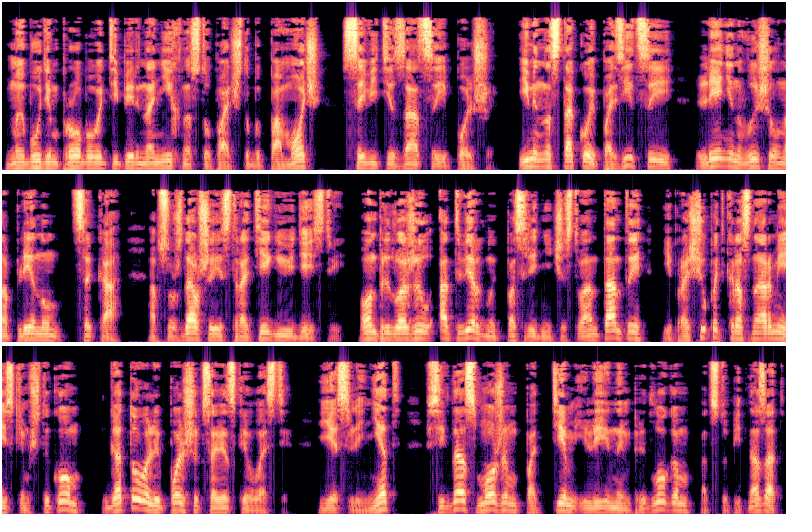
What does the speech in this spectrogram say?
Мы будем пробовать теперь на них наступать, чтобы помочь советизации Польши. Именно с такой позицией Ленин вышел на пленум ЦК, обсуждавшие стратегию действий. Он предложил отвергнуть посредничество Антанты и прощупать красноармейским штыком, готова ли Польша к советской власти. Если нет, всегда сможем под тем или иным предлогом отступить назад.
